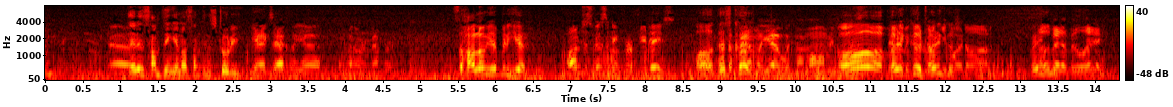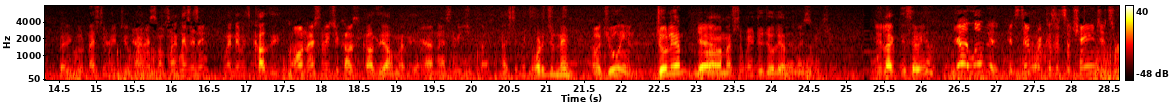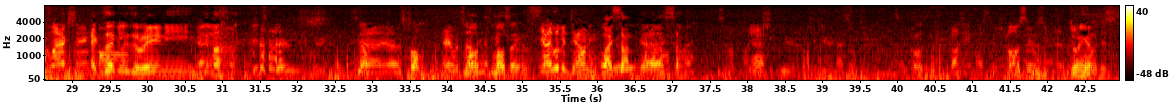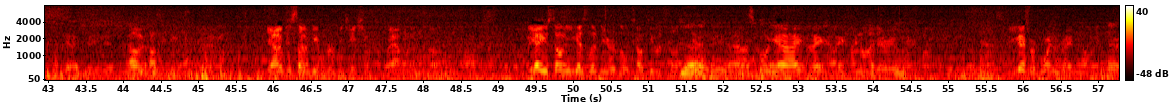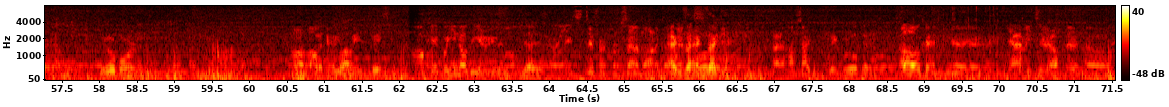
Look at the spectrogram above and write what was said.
Yeah. There is something, you know, something story. yeah, exactly. Yeah, I don't remember. So how long you have been here? Oh, I'm just visiting for a few days. Oh, that's The cool. family, yeah, with my mom. And Oh, very good, very good. But, uh, Very I live good. out of LA. Very good. Nice to meet you. Yeah, my, nice to my- meet my you. What's name your is, name? My name is Kazi. Oh, nice to meet you, cousin. Kazi Ahmed. Yeah. Yeah, nice to meet you, cousin. Nice to meet you. What is your name? Oh, Julian. Julian? Yeah. Oh, nice to meet you, Julian. Yeah, nice to meet you. You like this area? Yeah, I love it. It's different because it's a change. It's relaxing. Exactly. calm. The rainy, Yeah, you know. It's very, very Yeah, Yeah, yeah. It's from Hey, what's up? Los, man? Los Angeles. Yeah, I live in Downey. My son. Oh, yeah, My what's son. up. What's up? My Yeah. name's Shakir. Shakir, nice to meet you. I'm Kazi. Kazi, nice to meet you. Oh, same as you. Yeah. Junior. Oh, oh, Kazi Junior. Yeah, I'm just out here for vacation with the family and stuff. But yeah, you was telling me you guys live near little Tokyo and stuff. Yeah. Yeah, that's cool. Yeah, I, I, I, I know that area very well. Yeah. So you guys were born there, right, in LA? No, no, no. We were born in Oh, okay. but we basically Okay, but you know the area well. Yeah, yeah. LA, it's different from Santa Monica. Exa- exactly. Uh, I'm sorry? we grew up in LA. Oh, okay. Yeah, yeah, yeah. Yeah, me too. Out there in uh,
